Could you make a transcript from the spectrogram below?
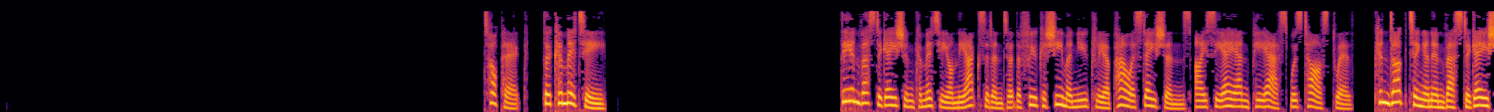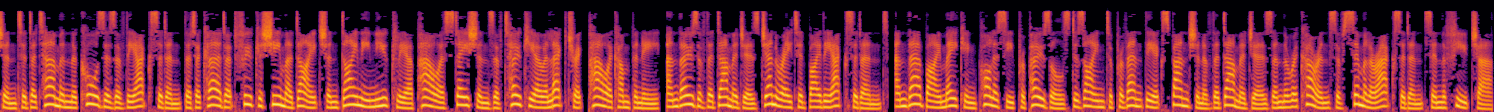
Topic: The committee. The Investigation Committee on the Accident at the Fukushima Nuclear Power Stations was tasked with conducting an investigation to determine the causes of the accident that occurred at Fukushima Daiichi and Daini nuclear power stations of Tokyo Electric Power Company, and those of the damages generated by the accident, and thereby making policy proposals designed to prevent the expansion of the damages and the recurrence of similar accidents in the future.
